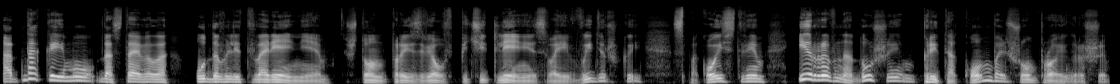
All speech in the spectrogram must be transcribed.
Однако ему доставило удовлетворение, что он произвел впечатление своей выдержкой, спокойствием и равнодушием при таком большом проигрыше.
